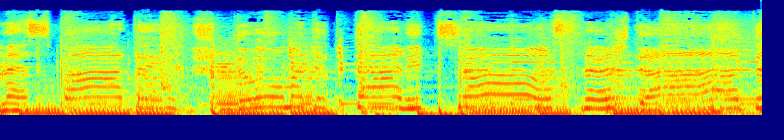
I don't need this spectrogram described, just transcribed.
не спати, думати та від цього страждати.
